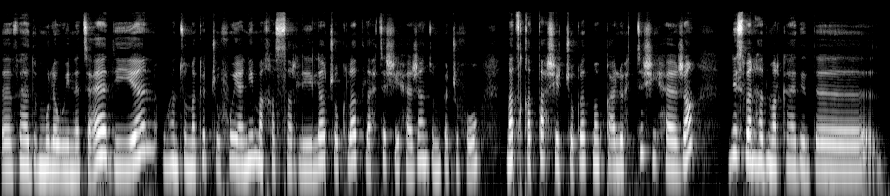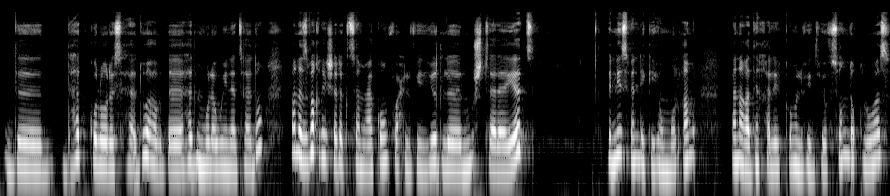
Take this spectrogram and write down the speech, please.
فهادو ملونات عاديا وهانتوما كتشوفوا يعني ما خسر لي لا شوكولات لا حتى شي حاجة. هانتوما كتشوفوا ما تقطعش الشوكولات ما وقع له حتى شي حاجة. بالنسبة لهاد الماركة هادي هاد ال colores هادو هاد الملونات هادو أنا سبق لي شاركتها معكم في واحد الفيديو ديال المشتريات. بالنسبة اللي كيهمو الأمر فأنا غادي نخلي لكم الفيديو في صندوق الوصف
